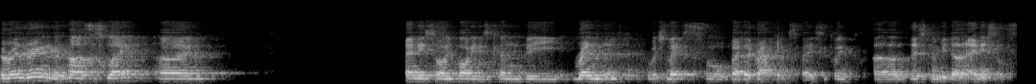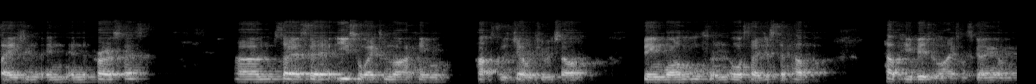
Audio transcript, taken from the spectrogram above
The rendering and the enhanced display. Uh, any solid bodies can be rendered, which makes for better graphics, basically. Um, this can be done at any sort of stage in, in, in the process. Um, so it's a useful way to marking parts of the geometry which are being modeled and also just to help help you visualize what's going on.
